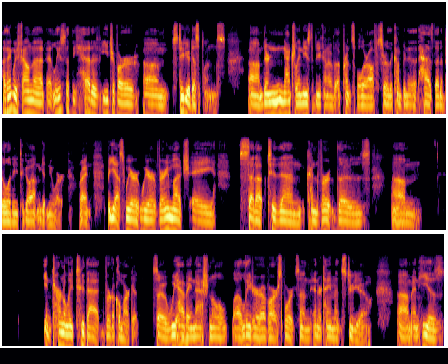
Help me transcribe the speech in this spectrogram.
I think we found that at least at the head of each of our um, studio disciplines, um, there naturally needs to be kind of a principal or officer of the company that has that ability to go out and get new work, right? But yes, we are we are very much a setup to then convert those um, internally to that vertical market. So we have a national uh, leader of our sports and entertainment studio, um, and he is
